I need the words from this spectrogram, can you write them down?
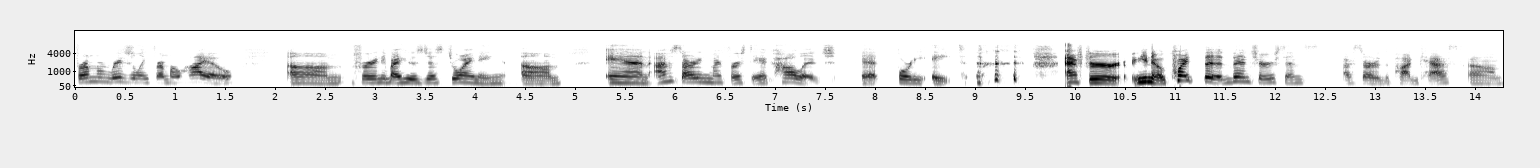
from originally from Ohio. Um, for anybody who's just joining, um, and I'm starting my first day of college at 48 after you know quite the adventure since I started the podcast. Um,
